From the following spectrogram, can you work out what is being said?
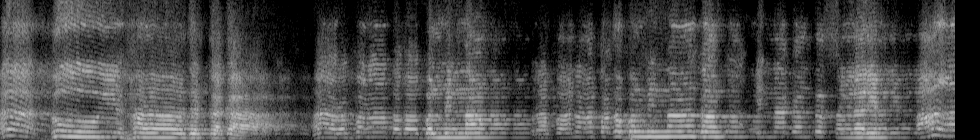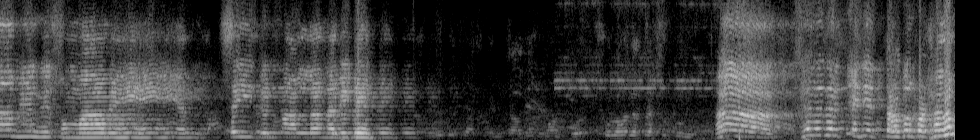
হ্যাঁ দুই হাজার টাকা। হ্যাঁ হ্যাঁ ছেলেদের এই যে চাদর পাঠালাম,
